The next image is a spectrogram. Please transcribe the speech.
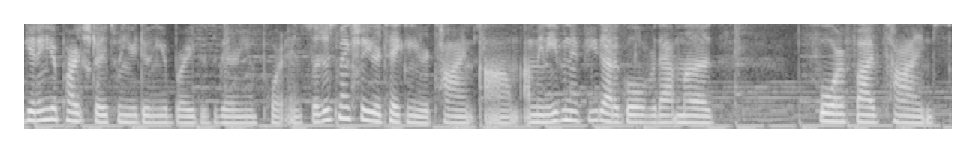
getting your part straight when you're doing your braids is very important. So just make sure you're taking your time. Um, i mean even if you got to go over that mug four or five times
